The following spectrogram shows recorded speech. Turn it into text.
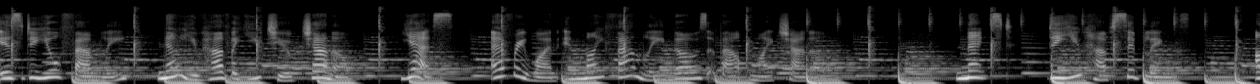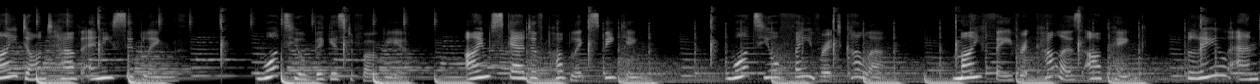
is Do your family know you have a YouTube channel? Yes, everyone in my family knows about my channel. Next, do you have siblings? I don't have any siblings. What's your biggest phobia? I'm scared of public speaking. What's your favorite color? My favorite colors are pink, blue and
